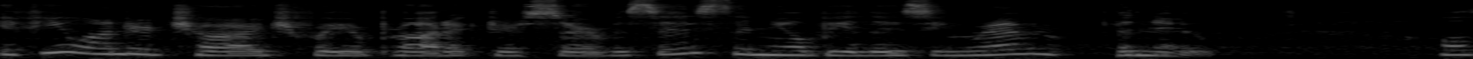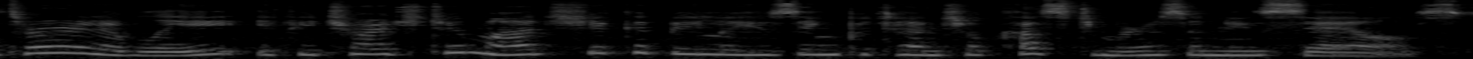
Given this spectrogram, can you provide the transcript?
if you undercharge for your product or services, then you'll be losing revenue. Alternatively, if you charge too much, you could be losing potential customers and new sales.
